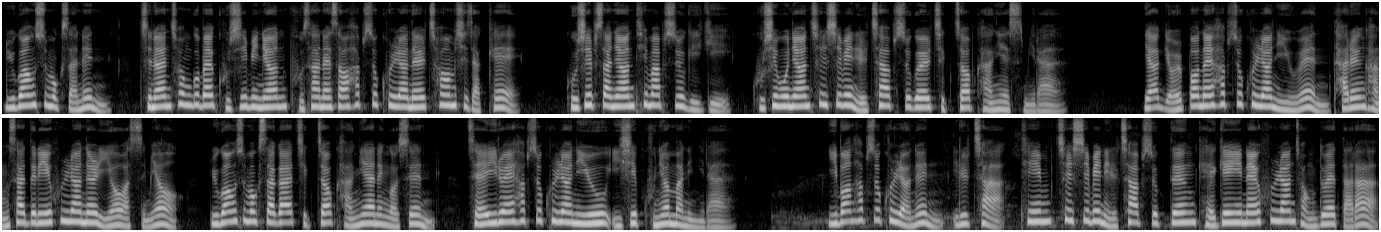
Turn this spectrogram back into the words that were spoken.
류광수 목사는 지난 1992년 부산에서 합숙 훈련을 처음 시작해 94년 팀 합숙 2기, 95년 70인 1차 합숙을 직접 강의했습니다. 약 10번의 합숙 훈련 이후엔 다른 강사들이 훈련을 이어왔으며 류광수 목사가 직접 강의하는 것은 제1회 합숙 훈련 이후 29년 만입니다. 이번 합숙 훈련은 1차, 팀 70인 1차 합숙 등 개개인의 훈련 정도에 따라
